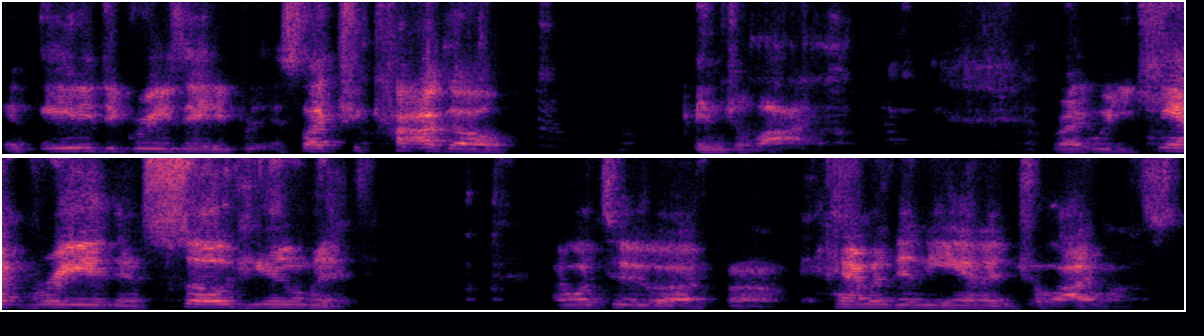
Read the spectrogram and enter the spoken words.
in 80 degrees, 80. It's like Chicago in July, right? Where you can't breathe and it's so humid. I went to uh, uh, Hammond, Indiana in July once.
